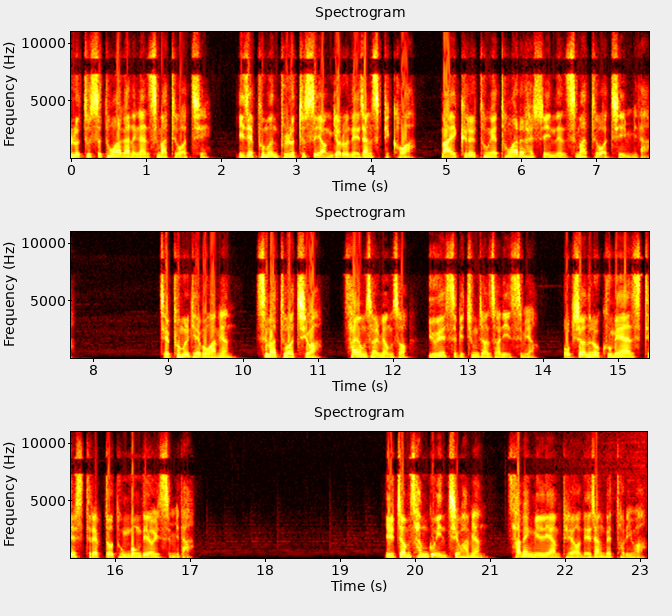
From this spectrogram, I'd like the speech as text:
블루투스 통화 가능한 스마트워치. 이 제품은 블루투스 연결 후 내장 스피커와 마이크를 통해 통화를 할 수 있는 스마트워치입니다. 제품을 개봉하면 스마트워치와 사용 설명서, USB 충전선이 있으며 옵션으로 구매한 스틸 스트랩도 동봉되어 있습니다. 1.39인치 화면, 400mAh 내장 배터리와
